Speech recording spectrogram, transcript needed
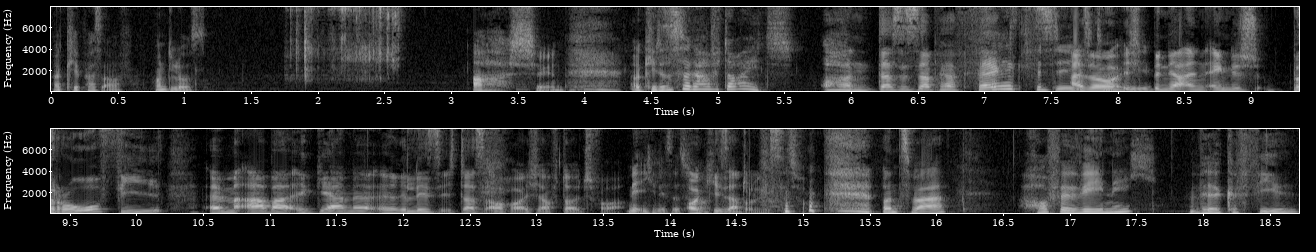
Okay, pass auf. Und los. Ah, schön. Okay, das ist sogar auf Deutsch. Oh, und das ist ja perfekt. Perfekt für dich, also Tobi. ich bin ja ein Englisch-Profi, ähm, aber gerne äh, lese ich das auch euch auf Deutsch vor. Nee, ich lese es vor. Okay, Sandro liest es vor. Und zwar, hoffe wenig, wirke viel.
